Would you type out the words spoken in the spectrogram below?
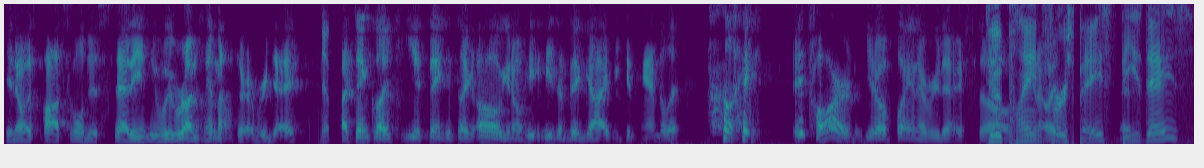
you know, as possible, just steady. We run him out there every day. Yep. I think like you think it's like, oh, you know, he, he's a big guy, he can handle it. like it's hard, you know, playing every day. So Dude, playing you know, first base these days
